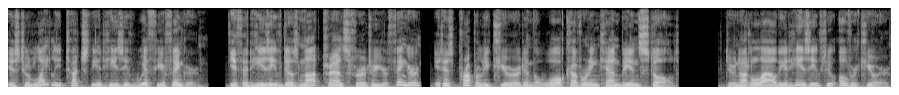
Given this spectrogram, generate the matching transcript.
is to lightly touch the adhesive with your finger. If adhesive does not transfer to your finger, it is properly cured and the wall covering can be installed. Do not allow the adhesive to overcure.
